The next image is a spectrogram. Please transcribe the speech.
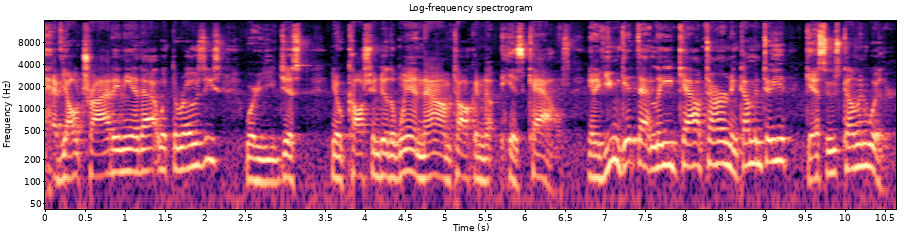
have y'all tried any of that with the Rosies, where you just you know caution to the wind. Now I'm talking to his cows, and if you can get that lead cow turned and coming to you, guess who's coming with her?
